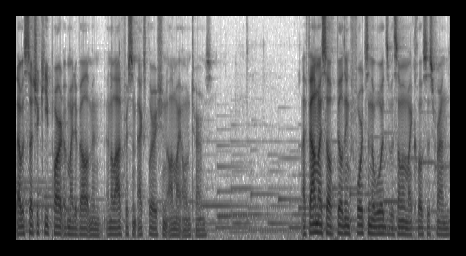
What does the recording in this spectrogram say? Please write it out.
That was such a key part of my development and allowed for some exploration on my own terms. I found myself building forts in the woods with some of my closest friends.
